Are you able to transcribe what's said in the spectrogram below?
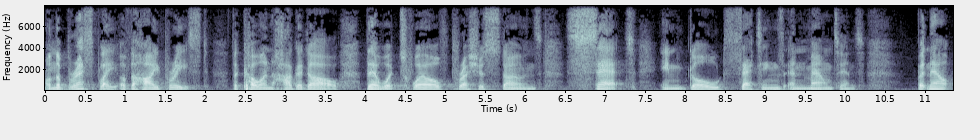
On the breastplate of the high priest, the Kohen Hagadol, there were 12 precious stones set in gold settings and mountains. But now,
